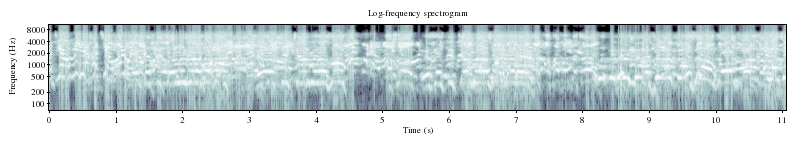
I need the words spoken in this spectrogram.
আজকে আমি দেখাচ্ছি আমার এসএসসি চেয়ারম্যান আসুক এসএসসি চেয়ারম্যান আসুক এসএসসি চেয়ারম্যান আসুক এখানে কথা বলতে চাই এসএসসি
